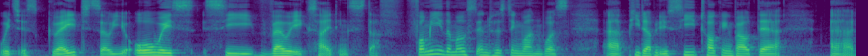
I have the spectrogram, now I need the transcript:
which is great. So you always see very exciting stuff. For me the most interesting one was uh, pwc talking about their uh,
